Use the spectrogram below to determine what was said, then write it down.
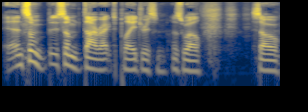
and some some direct plagiarism as well. So,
